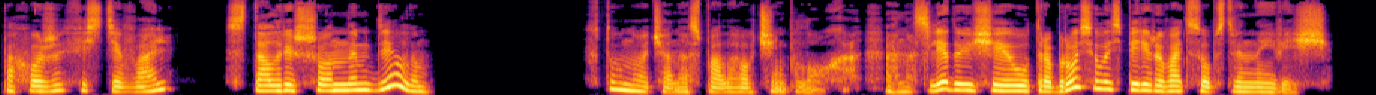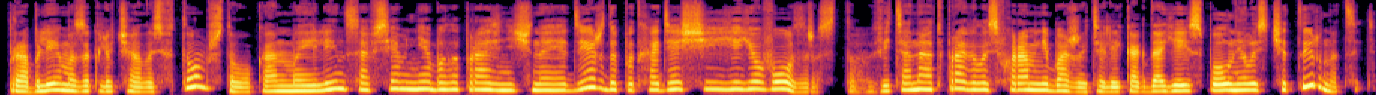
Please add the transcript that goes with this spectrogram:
Похоже, фестиваль стал решенным делом. В ту ночь она спала очень плохо, а на следующее утро бросилась перерывать собственные вещи. Проблема заключалась в том, что у Кан Мэйлин совсем не было праздничной одежды, подходящей ее возрасту, ведь она отправилась в храм небожителей, когда ей исполнилось четырнадцать.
